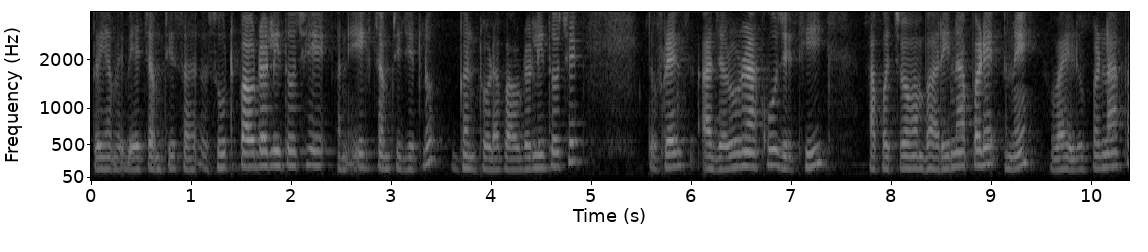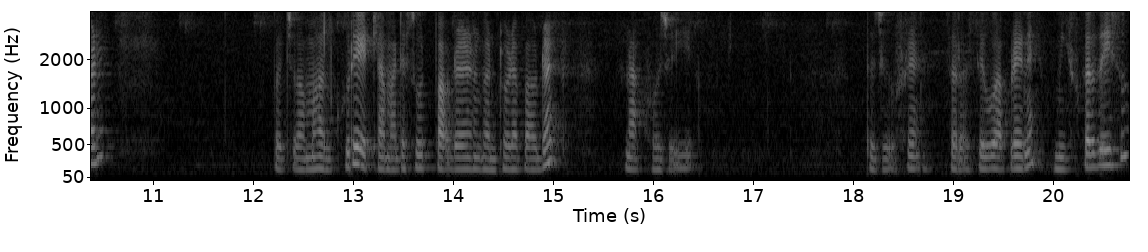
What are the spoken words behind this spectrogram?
તો અહીંયા મેં બે ચમચી સૂટ પાવડર લીધો છે અને એક ચમચી જેટલો ગંઠોડા પાવડર લીધો છે. તો ફ્રેન્ડ્સ આ જરૂર નાખવું જેથી આ પચવામાં ભારી ના પડે અને વાયડું પણ ના પડે. પચવામાં હલકું રહે એટલા માટે સૂટ પાવડર અને ગંઠોડા પાવડર નાખવો જોઈએ. તો જો ફ્રેન્ડ સરસ એવું આપણે એને મિક્સ કરી દઈશું.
